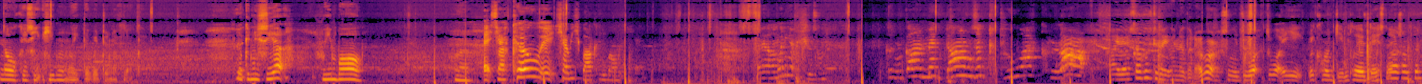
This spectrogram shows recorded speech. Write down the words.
No, because he, he won't like the we're doing. Look. Look, can you see it? Green ball. Hmm. It's a cool, it's a wee sparkly ball. Well, I'm going to get my shoes on. Because we're going to McDonald's at 2 o'clock. I still have to make another hour. So do you want do you want to record gameplay of Destiny or something?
